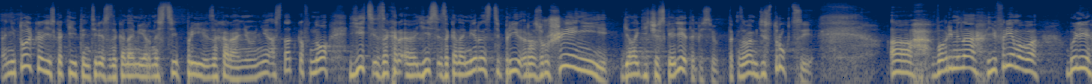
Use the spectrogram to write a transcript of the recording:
не только есть какие-то интересные закономерности при захоранивании остатков, но есть, захор... Э, есть закономерности при разрушении геологической летописи, так называемой деструкции. А во времена Ефремова были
